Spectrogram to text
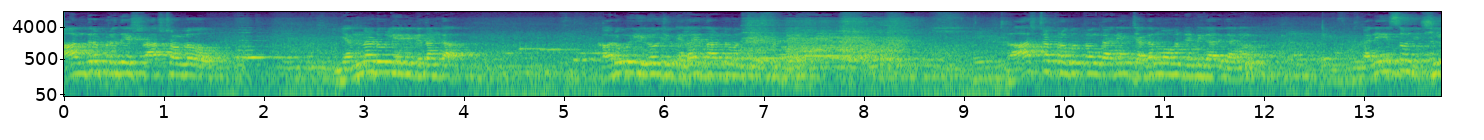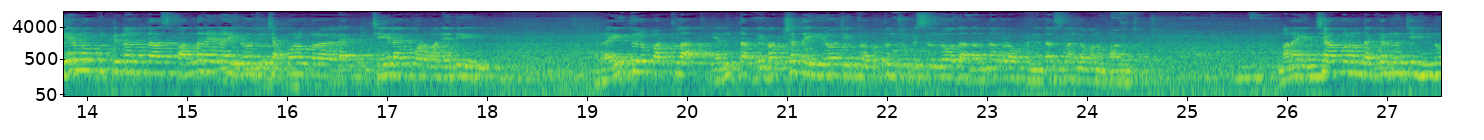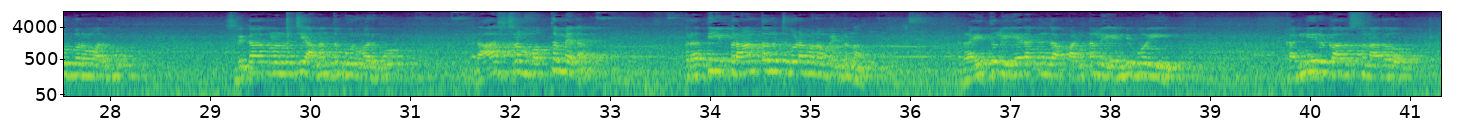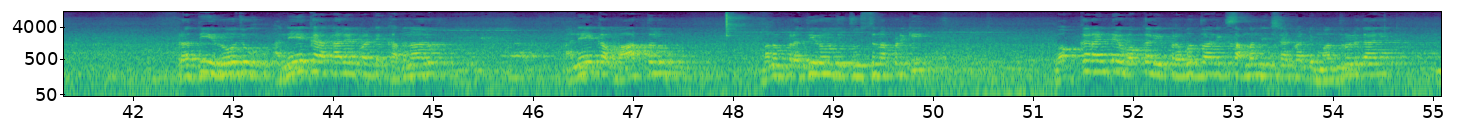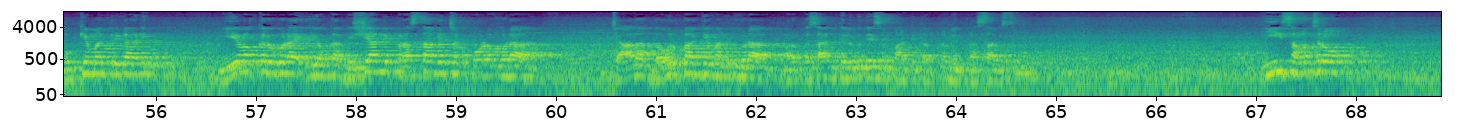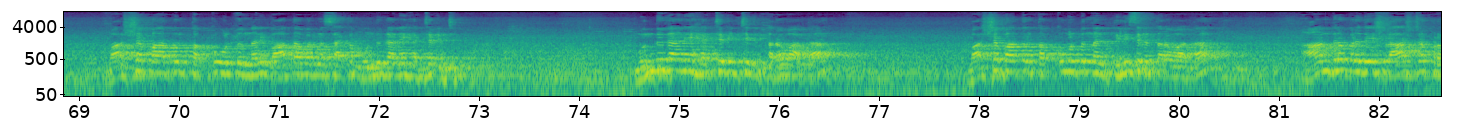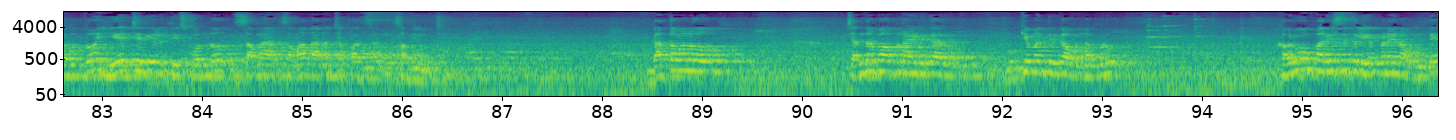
ఆంధ్రప్రదేశ్ రాష్ట్రంలో ఎన్నడూ లేని విధంగా కరువు ఈరోజు విలయతాండవం చేస్తుంటే రాష్ట్ర ప్రభుత్వం కానీ జగన్మోహన్ రెడ్డి గారు కానీ కనీసం చీమ కుట్టినంత స్పందనైనా ఈరోజు చెప్పలేక చేయలేకపోవడం అనేది రైతుల పట్ల ఎంత వివక్షత ఈరోజు ఈ ప్రభుత్వం చూపిస్తుందో అదంతా కూడా ఒక నిదర్శనంగా మనం భావించవచ్చు. మన ఇచ్చాపురం దగ్గర నుంచి హిందూపురం వరకు శ్రీకాకుళం నుంచి అనంతపూర్ వరకు రాష్ట్రం మొత్తం మీద ప్రతి ప్రాంతం నుంచి కూడా మనం వింటున్నాం. రైతులు ఏ రకంగా పంటలు ఎండిపోయి కన్నీరు కారుస్తున్నారో ప్రతిరోజు అనేక రకాలైనటువంటి కథనాలు అనేక వార్తలు మనం ప్రతిరోజు చూస్తున్నప్పటికీ ఒక్కరంటే ఒక్కరు ఈ ప్రభుత్వానికి సంబంధించినటువంటి మంత్రులు కానీ ముఖ్యమంత్రి కానీ ఏ ఒక్కరు కూడా ఈ యొక్క విషయాన్ని ప్రస్తావించకపోవడం కూడా చాలా దౌర్భాగ్యం అనేది కూడా మరొకసారి తెలుగుదేశం పార్టీ తరఫున మేము ప్రస్తావిస్తున్నాం. ఈ సంవత్సరం వర్షపాతం తక్కువ ఉంటుందని వాతావరణ శాఖ ముందుగానే హెచ్చరించింది. ముందుగానే హెచ్చరించిన తర్వాత వర్షపాతం తక్కువ ఉంటుందని తెలిసిన తర్వాత ఆంధ్రప్రదేశ్ రాష్ట్ర ప్రభుత్వం ఏ చర్యలు తీసుకుందో సమా సమాధానం చెప్పాల్సిన సమయం వచ్చింది. గతంలో చంద్రబాబు నాయుడు గారు ముఖ్యమంత్రిగా ఉన్నప్పుడు కరువు పరిస్థితులు ఎప్పుడైనా ఉంటే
